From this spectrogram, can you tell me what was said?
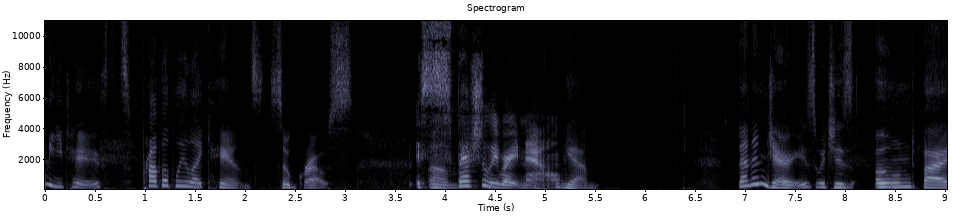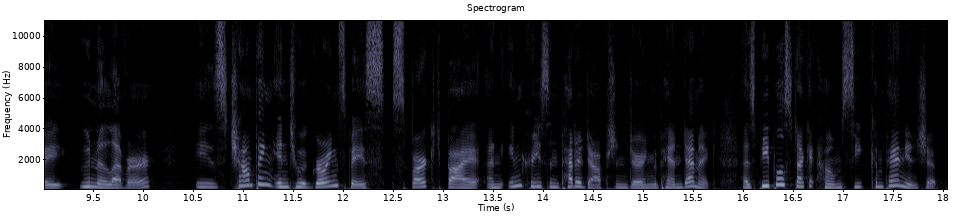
money tastes. Probably like hands. So gross. Especially right now. Yeah. Ben and Jerry's, which is owned by Unilever, is chomping into a growing space sparked by an increase in pet adoption during the pandemic as people stuck at home seek companionship.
